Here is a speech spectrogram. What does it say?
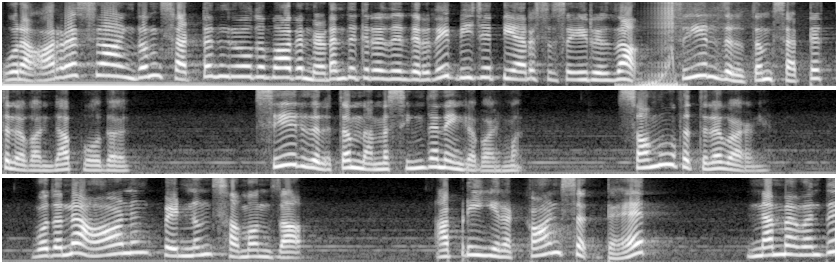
ஒரு அரசாங்கம் சட்டவிரோதமாக நடந்துக்கிறதுங்கிறதே பிஜேபி அரசு செய்கிறது தான் சீர்திருத்தம் சட்டத்தில் வந்தால் போதாது சீர்திருத்தம் நம்ம சிந்தனைங்க வரணும். சமூகத்தில் வரணும் முதல்ல ஆணும் பெண்ணும் சமம் தான் அப்படிங்கிற கான்செப்டை நம்ம வந்து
